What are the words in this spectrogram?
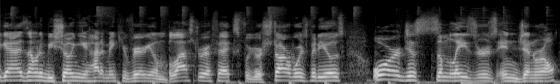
guys, I'm going to be showing you how to make your very own blaster effects for your Star Wars videos or just some lasers in general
